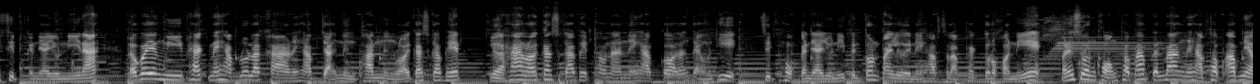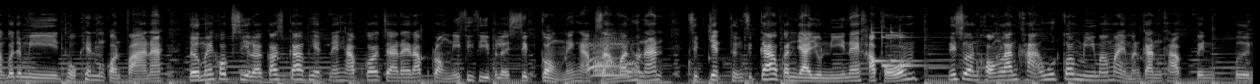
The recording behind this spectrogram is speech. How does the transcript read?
20 กันยายนนี้นะแล้วก็ยังมีแพ็คนะครับลดราคานะครับจาก 1,199 เพชร เหลือ 599 เพชรเท่านั้นนะครับ ก็ตั้งแต่วันที่ 16 กันยายนนี้เป็นต้นไปเลยนะครับสำหรับแพ็คตัวละครนี้ มาในส่วนของท็อปอัพกันบ้างนะครับ ท็อปอัพเนี่ยก็จะมีโทเค็นมังกรฟ้านะ เติมไม่ครบ 499 เพชรนะครับ ก็จะได้รับกล่องนี้ฟรีๆไปเลย 10 กล่องนะครับ 3 วันเท่านั้น 17-19 กันยายนนี้นะครับผมในส่วนของร้านค้าอาวุธก็มีมาใหม่เหมือนกันครับ เป็นปืน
